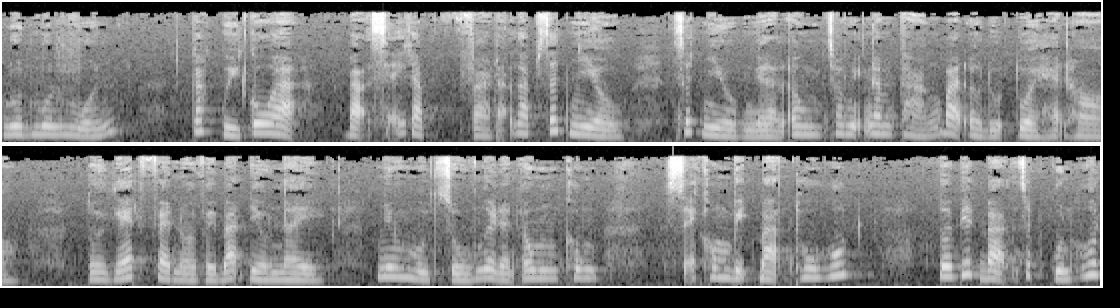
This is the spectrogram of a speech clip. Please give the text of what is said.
luôn luôn muốn. Các quý cô ạ, bạn sẽ gặp và đã gặp rất nhiều, rất nhiều người đàn ông trong những năm tháng bạn ở độ tuổi hẹn hò. Tôi ghét phải nói với bạn điều này, nhưng một số người đàn ông không sẽ không bị bạn thu hút. Tôi biết bạn rất cuốn hút,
